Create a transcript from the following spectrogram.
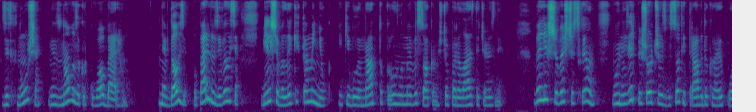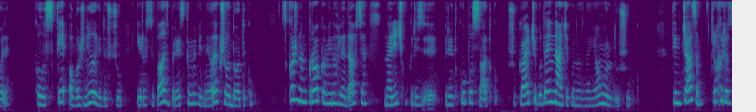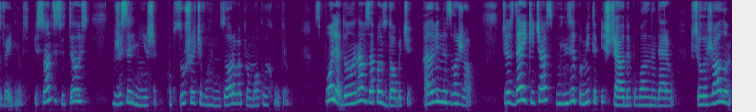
Зітхнувши, він знову закрокував берегом. Невдовзі попереду з'явилося більше великих каменюк, які були надто круглими і високими, щоб перелазити через них. Вилізши вище схилом, вогнезір пішов через високі трави до краю поля. Колоски обожніли від дощу і розсипались бризками від найлегшого дотику. З кожним кроком він оглядався на річку крізь е, рідку посадку, шукаючи бодай натяку на знайому руду шубку. Тим часом трохи розвиднілось, і сонце світилось вже сильніше, обсушуючи вогнезорове промокле хутро. З поля долинав запах здобичі, але він не зважав. Через деякий час вогнезір помітив іще одне повалене дерево, що лежало,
